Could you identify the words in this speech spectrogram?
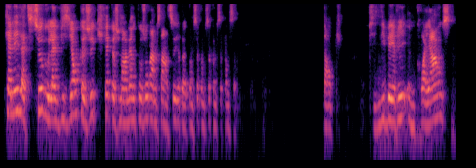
quelle est l'attitude ou la vision que j'ai qui fait que je m'emmène toujours à me sentir comme ça, comme ça, comme ça, comme ça. Donc, puis libérer une croyance,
